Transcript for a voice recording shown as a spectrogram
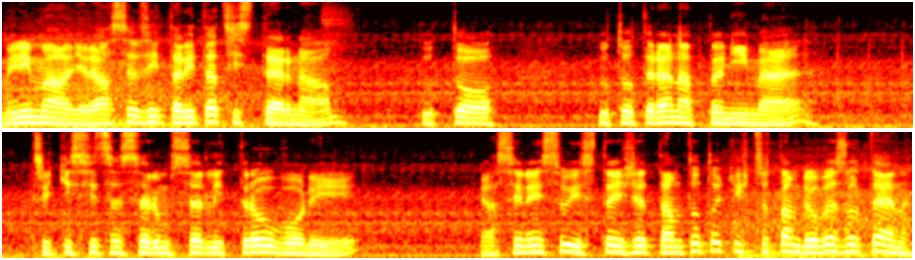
minimálně dá se vzít tady ta cisterna. Tuto, tuto teda naplníme. 3700 litrů vody. Já si nejsou jistý, že tam to totiž, co tam dovezl ten,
